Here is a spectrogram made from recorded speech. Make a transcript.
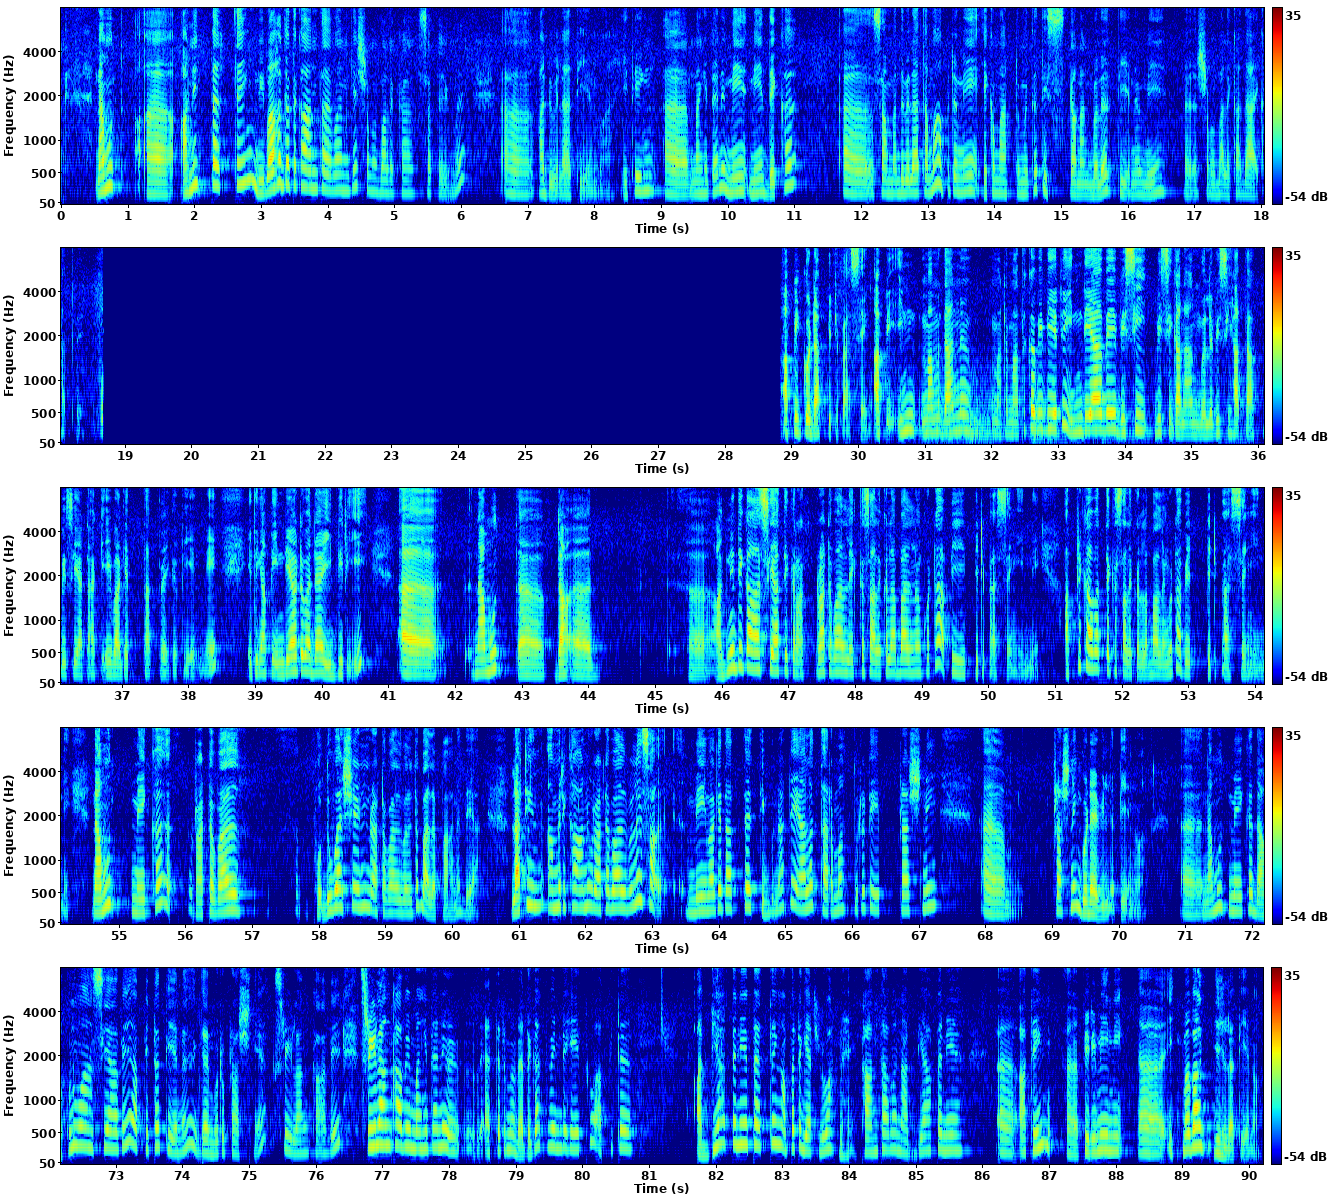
නමුත් අනිත් පැත්තෙන් විවාහගත කාන්තාවන්ගේ ශ්‍රම බලකා සැපයුම අඩු වෙලා තියෙනවා. ඉතින් මම හිතන්නේ මේ මේ දෙක සම්බන්ධ වෙලා තමයි අපිට මේ එක මට්ටමක 30 ගණන් වල තියෙන මේ ශ්‍රම බලකා දායකත්වය. අපි ගොඩක් පිටිපස්සෙන්. අපි මම දන්න මට මතක විදියට ඉන්දියාවේ විසි විසි ගණන්වල විසි හතක් විසි අටක් ඒ වගේ තත්ත්වයක තියෙන්නේ. ඉතින් අපි ඉන්දියාවට වඩා ඉදිරි. නමුත් අග්නිදික ආසියාතික රටවල් එක්ක සලකලා බලනකොට අපි පිටිපස්සෙන් ඉන්නේ. අප්‍රිකාවත් එක්ක සලකලා බලනකොට අපි පිටිපස්සෙන් ඉන්නේ. නමුත් මේක රටවල් පොදු වශයෙන් රටවල් වලට බලපාන දෙයක්. ලටින් අමරිකානු රටවල් වල මේ වගේ තත්ත්වයක් තිබුණට එයාලා තරමක් දුරට ඒ ප්‍රශ්නේ ප්‍රශ්නෙන් ගොඩ ඇවිල්ලා තියෙනවා. නමුත් මේක දකුණු ආසියාවේ අපිට තියෙන ගැඹුරු ප්‍රශ්නයක් ශ්‍රී ලංකාවේ ශ්‍රී ලංකාවේ මම හිතන්නේ ඇත්තටම වැදගත් වෙන්න හේතුව අපිට අධ්‍යාපනය පැත්තෙන් අපට ගැටලුවක් නැහැ. කාන්තාවන් අධ්‍යාපනය අතින් පිරිමිනි ඉක්මවක් ගිහිල්ලා තියෙනවා.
